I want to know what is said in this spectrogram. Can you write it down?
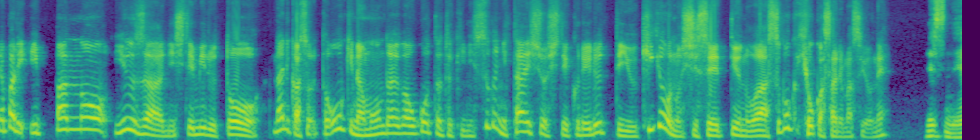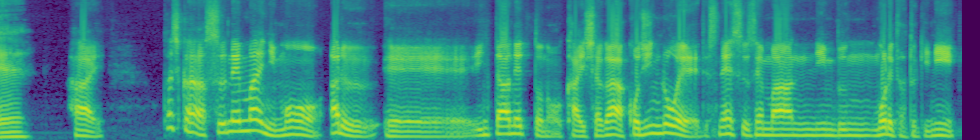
やっぱり一般のユーザーにしてみると、何かそういった大きな問題が起こった時にすぐに対処してくれるっていう企業の姿勢っていうのはすごく評価されますよね。ですね。はい。確か数年前にも、ある、えーインターネットの会社が個人漏洩ですね、数千万人分漏れた時に、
